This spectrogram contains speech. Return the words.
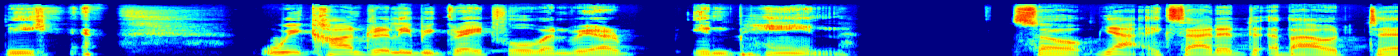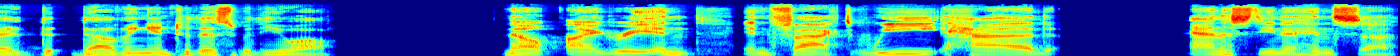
be we can't really be grateful when we are in pain. So, yeah, excited about uh, d- delving into this with you all. No, I agree. And in fact, we had Anastina Hinsa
